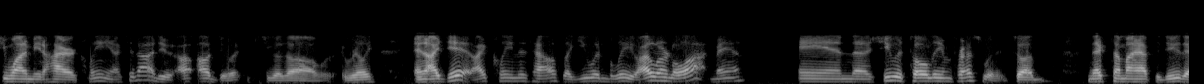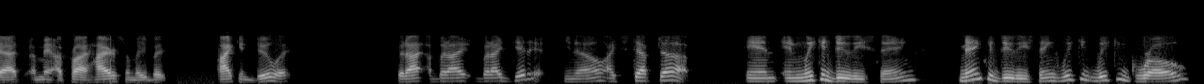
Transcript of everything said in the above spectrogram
she wanted me to hire cleaning. I said, "I'll do. I'll, I'll do it." She goes, "Oh, really?" And I did. I cleaned this house like you wouldn't believe. I learned a lot, man, and uh, she was totally impressed with it. So next time I have to do that, I mean, I probably hire somebody, but I can do it. But I, but I, but I did it. You know, I stepped up, and and we can do these things. Men can do these things. We can we can grow,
